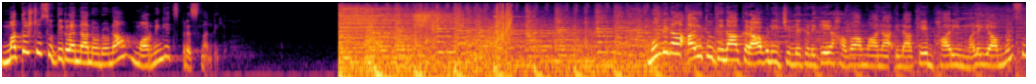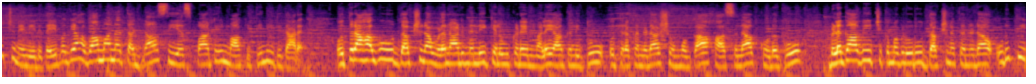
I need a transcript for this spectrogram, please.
ಮತ್ತಷ್ಟು ಸುದ್ದಿಗಳನ್ನು ನೋಡೋಣ ಮಾರ್ನಿಂಗ್ ಎಕ್ಸ್ಪ್ರೆಸ್ನಲ್ಲಿ ಮುಂದಿನ ಐದು ದಿನ ಕರಾವಳಿ ಜಿಲ್ಲೆಗಳಿಗೆ ಹವಾಮಾನ ಇಲಾಖೆ ಭಾರೀ ಮಳೆಯ ಮುನ್ಸೂಚನೆ ನೀಡಿದೆ. ಈ ಬಗ್ಗೆ ಹವಾಮಾನ ತಜ್ಞ ಸಿಎಸ್ ಪಾಟೀಲ್ ಮಾಹಿತಿ ನೀಡಿದ್ದಾರೆ. ಉತ್ತರ ಹಾಗೂ ದಕ್ಷಿಣ ಒಳನಾಡಿನಲ್ಲಿ ಕೆಲವು ಕಡೆ ಮಳೆಯಾಗಲಿದ್ದು, ಉತ್ತರ ಕನ್ನಡ, ಶಿವಮೊಗ್ಗ, ಹಾಸನ, ಕೊಡಗು, ಬೆಳಗಾವಿ, ಚಿಕ್ಕಮಗಳೂರು, ದಕ್ಷಿಣ ಕನ್ನಡ, ಉಡುಪಿ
